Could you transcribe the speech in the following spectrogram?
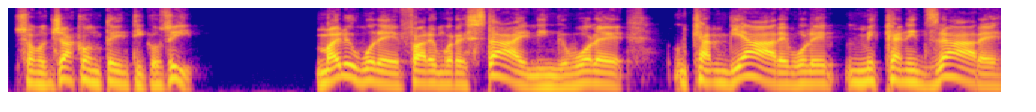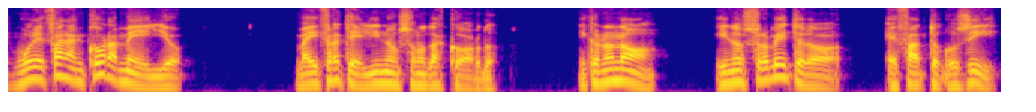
sono già contenti così. Ma lui vuole fare un restyling, vuole cambiare, vuole meccanizzare, vuole fare ancora meglio. Ma i fratelli non sono d'accordo. Dicono no, il nostro metodo è fatto così,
